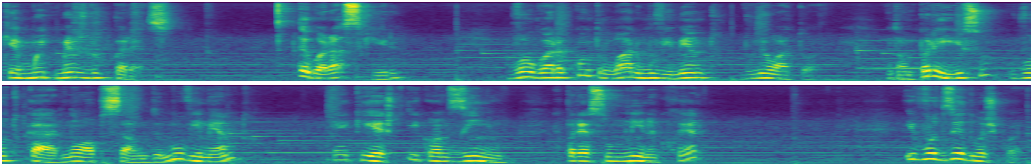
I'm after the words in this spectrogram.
que é muito menos do que parece. Agora a seguir, vou agora controlar o movimento do meu ator. Então para isso, vou tocar na opção de movimento é aqui este iconezinho que parece um menino a correr. E vou dizer duas coisas.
